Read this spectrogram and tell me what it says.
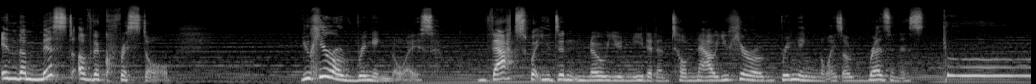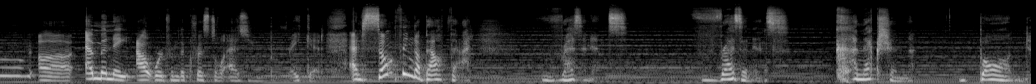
in the midst of the crystal you hear a ringing noise that's what you didn't know you needed until now you hear a ringing noise a resonance uh, emanate outward from the crystal as you break it and something about that resonance, resonance, connection, bond.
